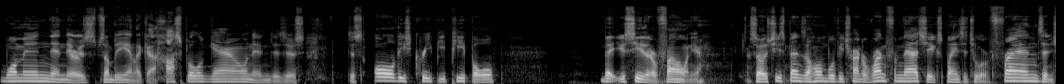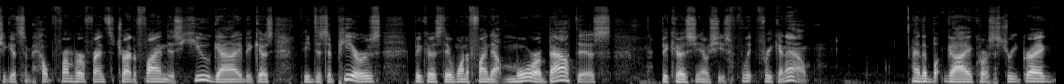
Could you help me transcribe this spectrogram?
woman and there's somebody in like a hospital gown and there's just just all these creepy people that you see that are following you so she spends the whole movie trying to run from that. She explains it to her friends, and she gets some help from her friends to try to find this Hugh guy because he disappears because they want to find out more about this because you know she's freaking out and a guy across the street, Greg,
